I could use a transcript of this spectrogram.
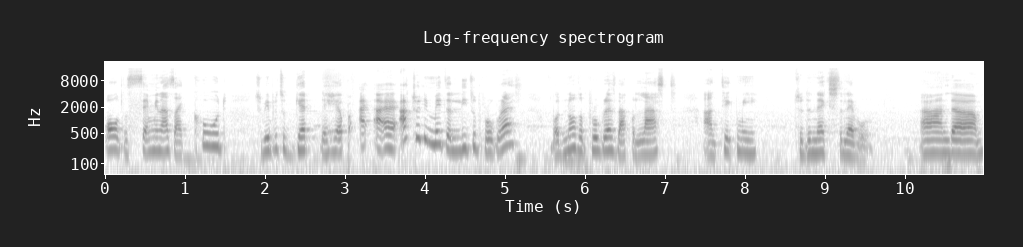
all the seminars I could to be able to get the help. I, I actually made a little progress, but not a progress that could last and take me to the next level. And um,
